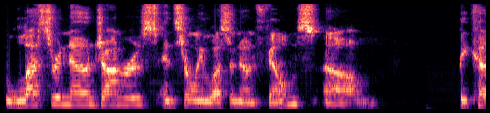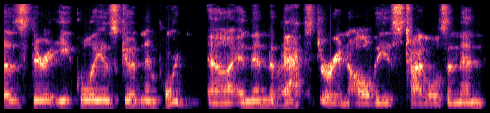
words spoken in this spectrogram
lesser known genres and certainly lesser known films um, because they're equally as good and important. Uh, and then the right. backstory in all these titles, and then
